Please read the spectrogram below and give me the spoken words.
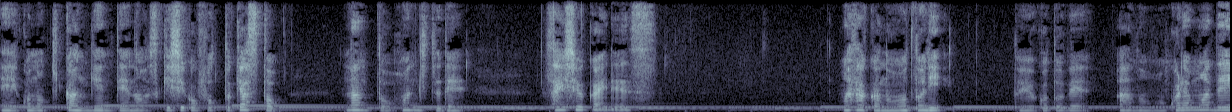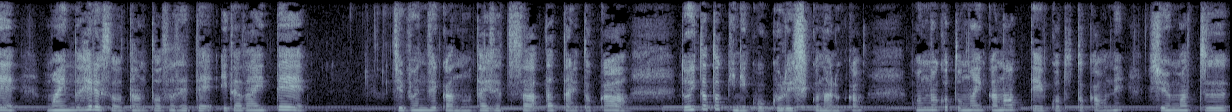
えーこの期間限定の好きしごポッドキャストなんと本日で最終回です。まさかの大鳥ということであのこれまでマインドヘルスを担当させていただいて自分時間の大切さだったりとかどういった時にこう苦しくなるかこんなことないかなっていうこととかをね週末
